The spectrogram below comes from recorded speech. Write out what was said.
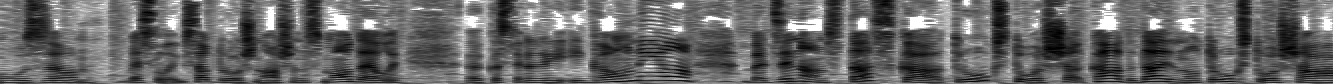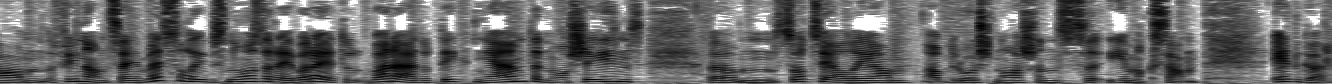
uz um, veselības apdrošināšanas modeli, eh, kas ir arī Igaunijā, bet zināms tas, ka trūkstoša, kāda daļa no trūkstošā finansējuma veselības nozarei varētu varētu tikt ņemta no šīm um, sociālajām apdrošināšanas iemaksām. Edgar,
